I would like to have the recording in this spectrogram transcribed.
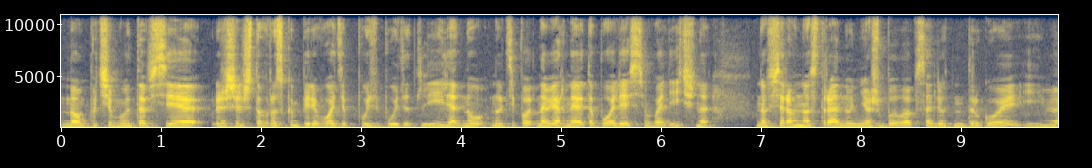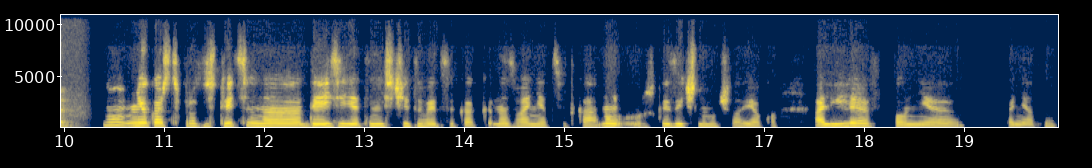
но почему-то все решили, что в русском переводе пусть будет Лиля. Ну, ну типа, наверное, это более символично, но все равно странно, у нее же было абсолютно другое имя. Ну, мне кажется, просто действительно Дейзи это не считывается как название цветка, ну, русскоязычному человеку, а Лилия вполне понятно.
